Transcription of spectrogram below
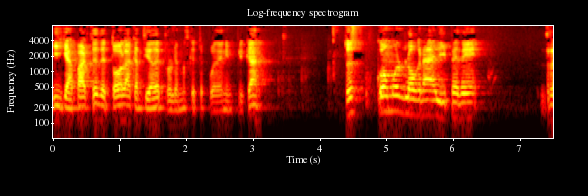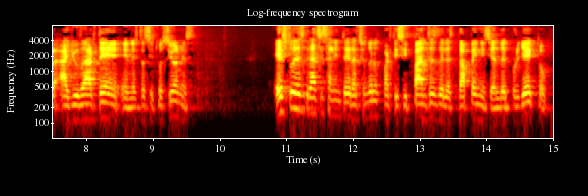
y aparte de toda la cantidad de problemas que te pueden implicar. Entonces, ¿cómo logra el IPD ayudarte en estas situaciones? Esto es gracias a la integración de los participantes de la etapa inicial del proyecto.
